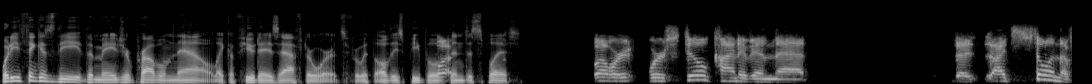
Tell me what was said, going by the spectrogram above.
what do you think is the the major problem now? Like a few days afterwards, for with all these people who've been displaced. Well, we're we're still kind of in that. The I'm still in the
